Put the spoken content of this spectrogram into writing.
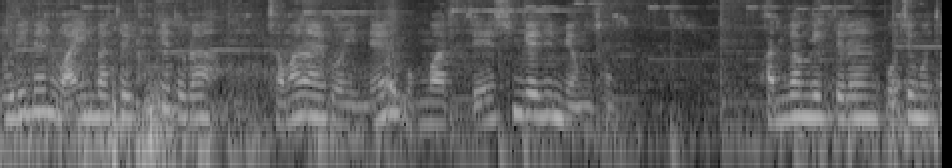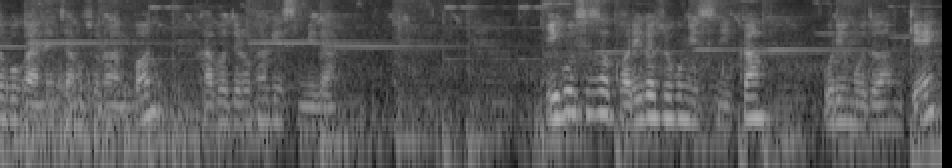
우리는 와인밭을 크게 돌아 저만 알고 있는 몽마르트의 숨겨진 명소 관광객들은 보지 못하고 가는 장소로 한번 가보도록 하겠습니다. 이곳에서 거리가 조금 있으니까 우리 모두 함께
